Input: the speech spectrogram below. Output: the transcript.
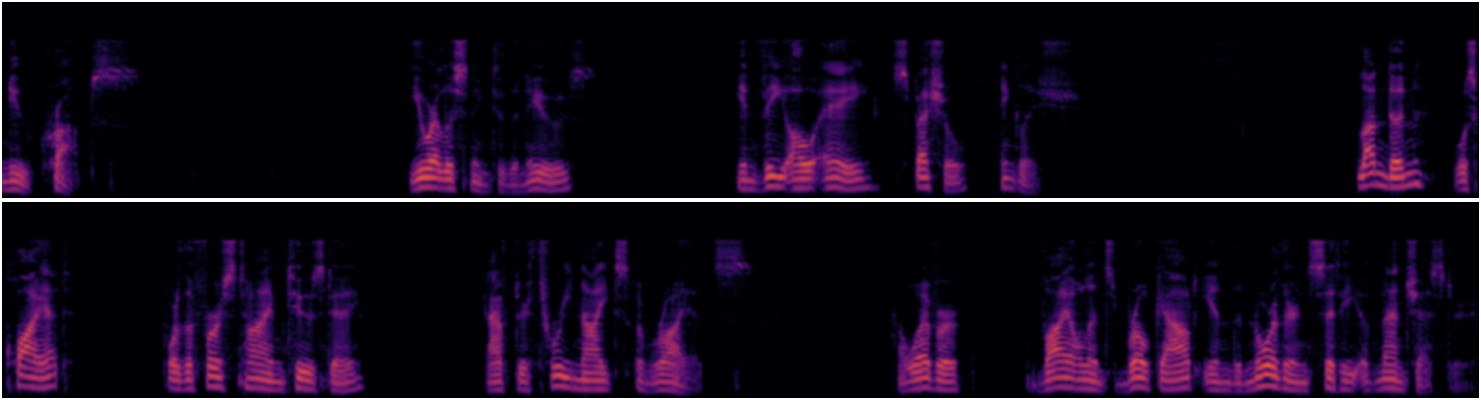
new crops. You are listening to the news in VOA Special English. London was quiet for the first time Tuesday after three nights of riots. However, violence broke out in the northern city of Manchester.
